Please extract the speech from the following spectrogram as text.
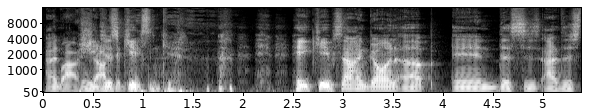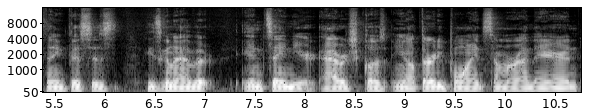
I, Wow, he just keeps he keeps on going up, and this is I just think this is he's gonna have an insane year. Average close, you know, thirty points somewhere around there, and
